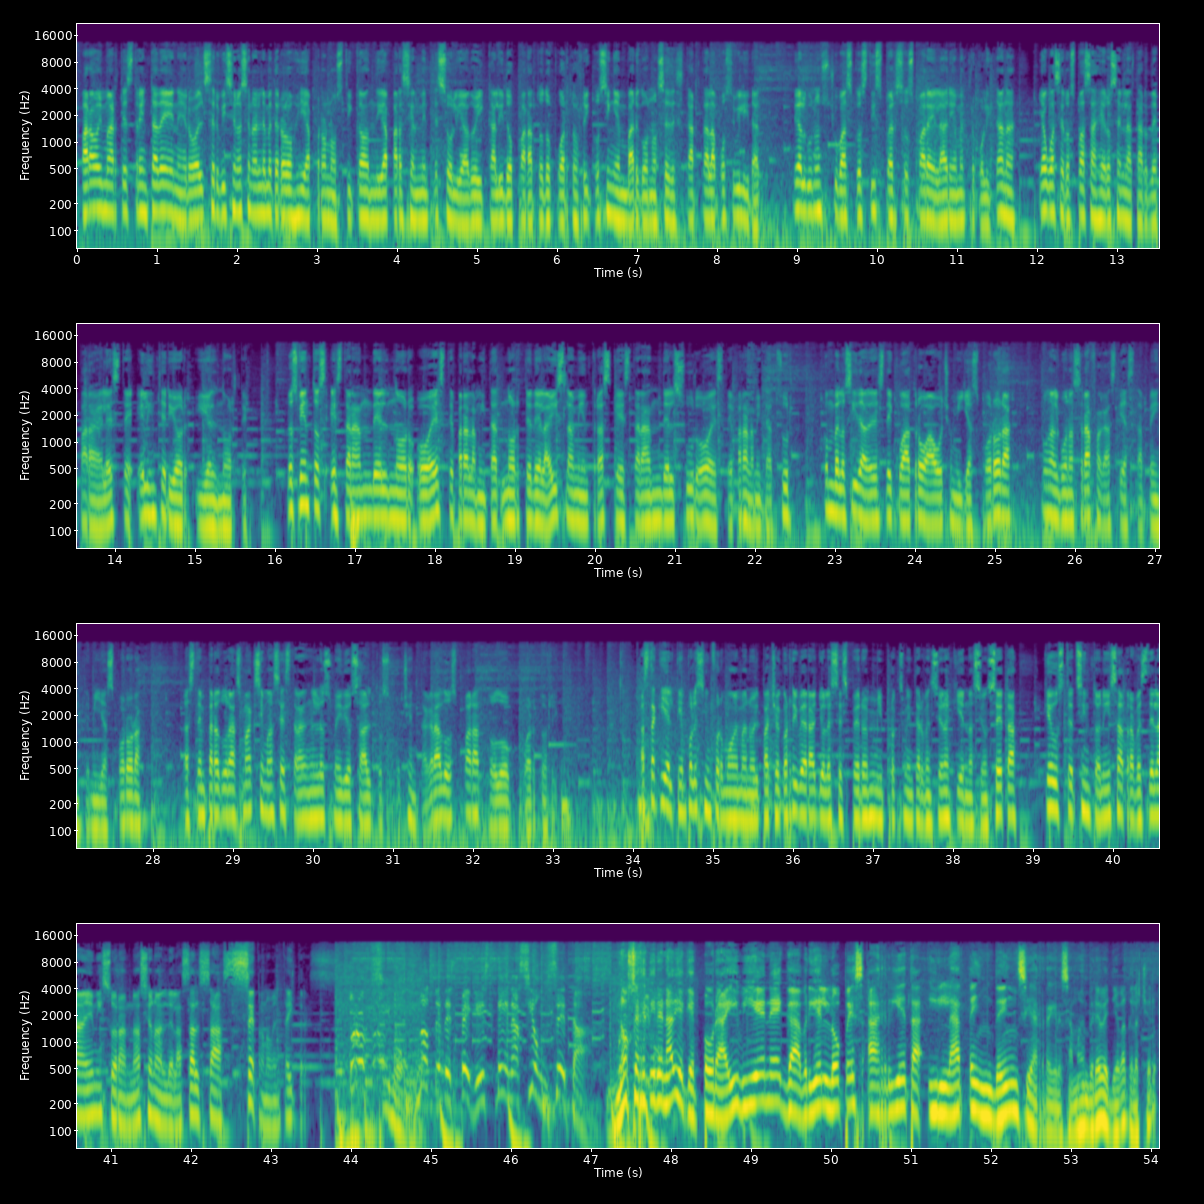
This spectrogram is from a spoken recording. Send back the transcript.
Para hoy martes 30 de enero, el Servicio Nacional de Meteorología pronostica un día parcialmente soleado y cálido para todo Puerto Rico, sin embargo no se descarta la posibilidad de algunos chubascos dispersos para el área metropolitana y aguaceros pasajeros en la tarde para el este, el interior y el norte. Los vientos estarán del noroeste para la mitad norte de la isla, mientras que estarán del suroeste para la mitad sur, con velocidades de 4 a 8 millas por hora, con algunas ráfagas de hasta 20 millas por hora. Las temperaturas máximas estarán en los medios altos 80 grados para todo Puerto Rico. Hasta aquí el tiempo les informó Emanuel Pacheco Rivera. Yo les espero en mi próxima intervención aquí en Nación Z, que usted sintoniza a través de la emisora nacional de la salsa Z93. Próximo, no te despegues de Nación Z. No se retire nadie, que por ahí viene Gabriel López Arrieta y la tendencia. Regresamos en breve, llévatelo, chero.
